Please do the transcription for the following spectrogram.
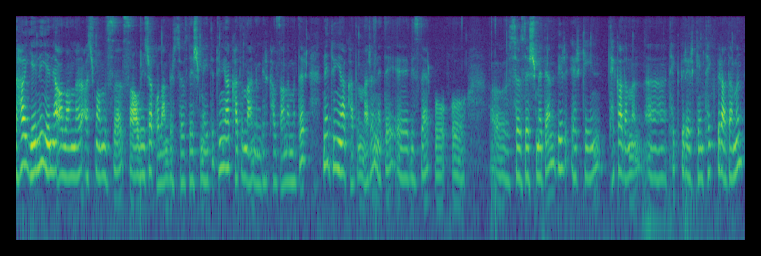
daha yeni yeni alanlar açmamızı sağlayacak olan bir sözleşmeydi. Dünya kadınlarının bir kazanımıdır. Ne dünya kadınları ne de e, bizler bu o, e, sözleşmeden bir erkeğin, tek adamın, e, tek bir erkeğin, tek bir adamın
